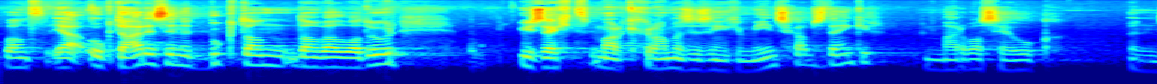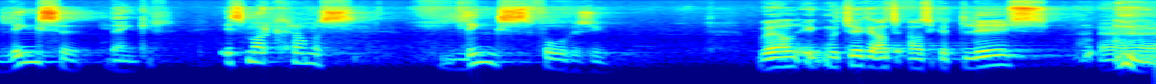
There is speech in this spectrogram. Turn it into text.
want ja, ook daar is in het boek dan, dan wel wat over. U zegt Mark Grammes is een gemeenschapsdenker, maar was hij ook een linkse denker? Is Mark Grammes links volgens u? Wel, ik moet zeggen, als, als ik het lees, eh,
